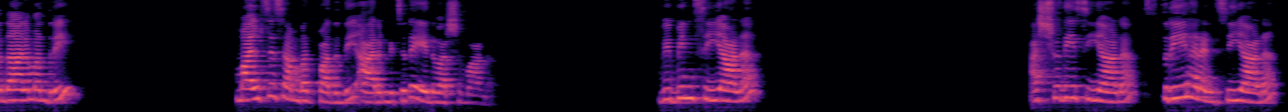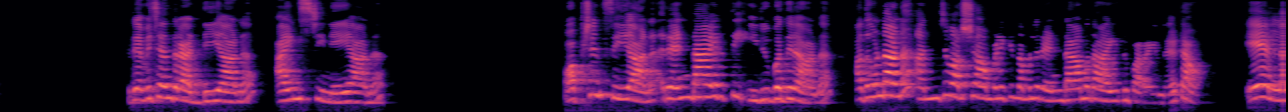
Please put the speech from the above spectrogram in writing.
പ്രധാനമന്ത്രി മത്സ്യസമ്പദ് പദ്ധതി ആരംഭിച്ചത് ഏത് വർഷമാണ്? വിപിൻ സി ആണ്. അശ്വതി സി ആണ്. ശ്രീഹരൻ സി ആണ്. രവിചന്ദ്ര ഡി ആണ്. ഐൻസ്റ്റീൻ എ ആണ്. ഓപ്ഷൻ സി ആണ്. രണ്ടായിരത്തി ഇരുപതിലാണ്. അതുകൊണ്ടാണ് അഞ്ചു വർഷം ആകുമ്പോഴേക്കും നമ്മൾ രണ്ടാമതായി എന്ന് പറയുന്നത് കേട്ടോ. എ അല്ല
